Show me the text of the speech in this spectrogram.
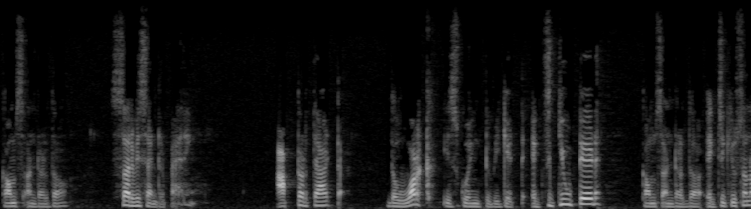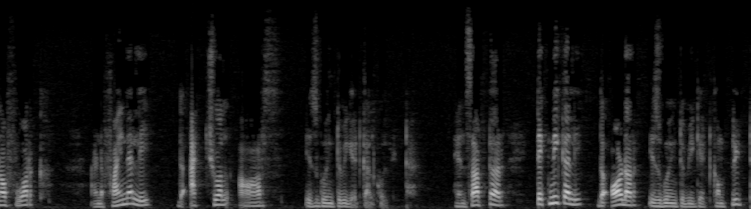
comes under the service and repairing. After that, the work is going to be get executed comes under the execution of work and finally the actual hours is going to be get calculated. Hence after technically the order is going to be get complete.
